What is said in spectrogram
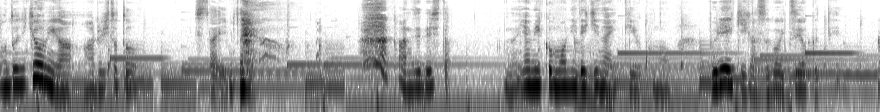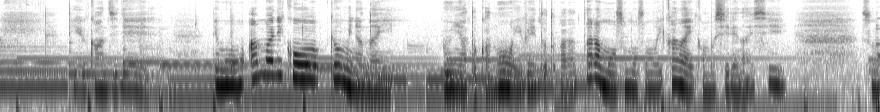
ん、本当に興味がある人としたいみたいな 感じでした。やみくもにできないっていうこのブレーキがすごい強くてっていう感じででもあんまりこう興味のない分野とかのイベントとかだったらもうそもそも行かないかもしれないしその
